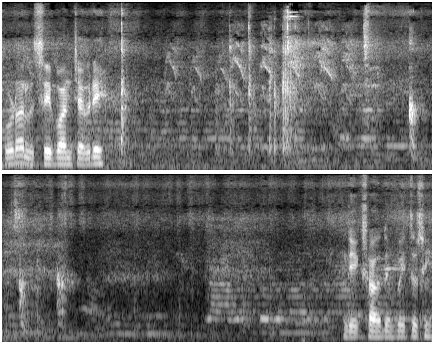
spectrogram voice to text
ਥੋੜਾ ਲੱਸੇ ਪੰਚ ਆ ਵੀਰੇ। ਦੇਖ ਸਕਦੇ ਹੋ ਬਈ ਤੁਸੀਂ।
